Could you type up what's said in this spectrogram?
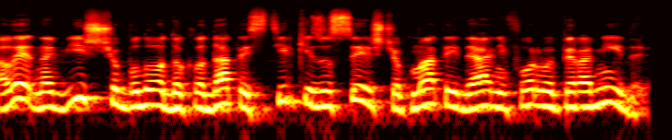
Але навіщо було докладати стільки зусиль, щоб мати ідеальні форми піраміди?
